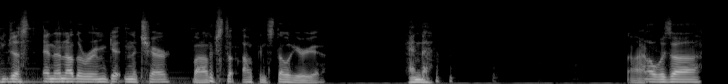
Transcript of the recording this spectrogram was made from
I'm just in another room getting the chair, but I'm still I can still hear you. And Alright. I was uh,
